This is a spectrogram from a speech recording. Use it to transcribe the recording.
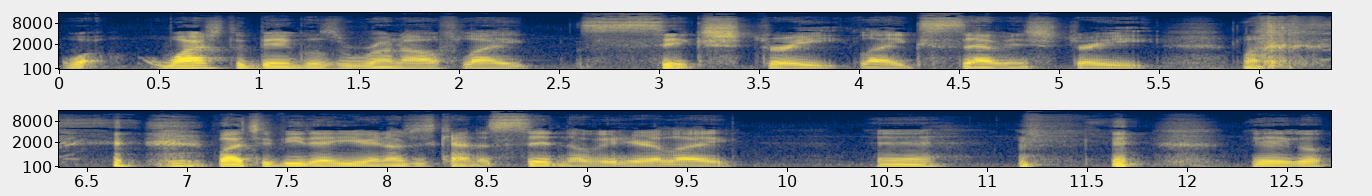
Watch the Bengals run off like six straight, like seven straight. Watch it be that year, and I'm just kind of sitting over here like, eh. yeah, go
